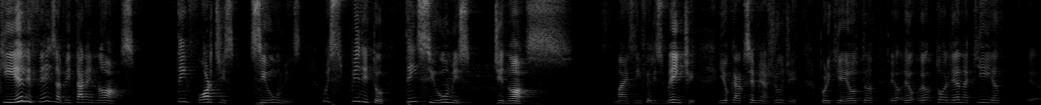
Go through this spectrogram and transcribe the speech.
que ele fez habitar em nós tem fortes ciúmes. O Espírito tem ciúmes de nós. Mas, infelizmente, e eu quero que você me ajude, porque eu tô, eu, eu, eu tô olhando aqui, eu, eu,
